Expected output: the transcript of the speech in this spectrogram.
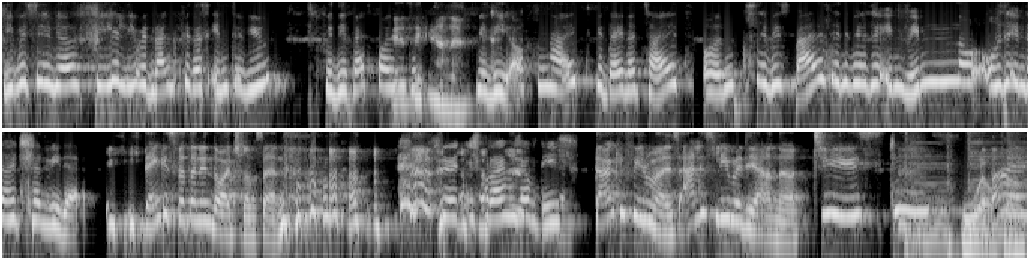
Liebe Silvia, vielen lieben Dank für das Interview, für die wertvollen, für die Offenheit, für deine Zeit und bis bald entweder in Wien oder in Deutschland wieder. Ich, ich denke, es wird dann in Deutschland sein. Schön, ich freue mich auf dich. Danke vielmals. Alles Liebe dir, Anna. Tschüss. Tschüss. Welcome.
